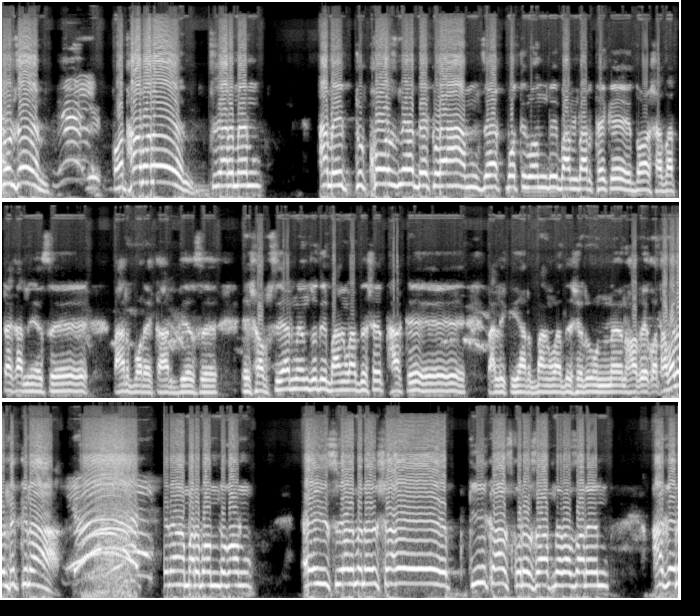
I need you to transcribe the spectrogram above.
শুনছেন? কথা বলেন। চেয়ারম্যান আমি একটু খোঁজ নিয়ে দেখলাম যে এক প্রতিবন্ধী বান্দার থেকে দশ হাজার টাকা নিয়েছে তারপরে কার্ড দিয়েছে। এসব চেয়ারম্যান যদি বাংলাদেশে থাকে তাহলে কি আর বাংলাদেশের উন্নয়ন হবে? কথা বলেন ঠিক কিনা? আমার বন্ধুগণ এই চেয়ারম্যানের সাহেব কি কাজ করেছে আপনারা জানেন? আগের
